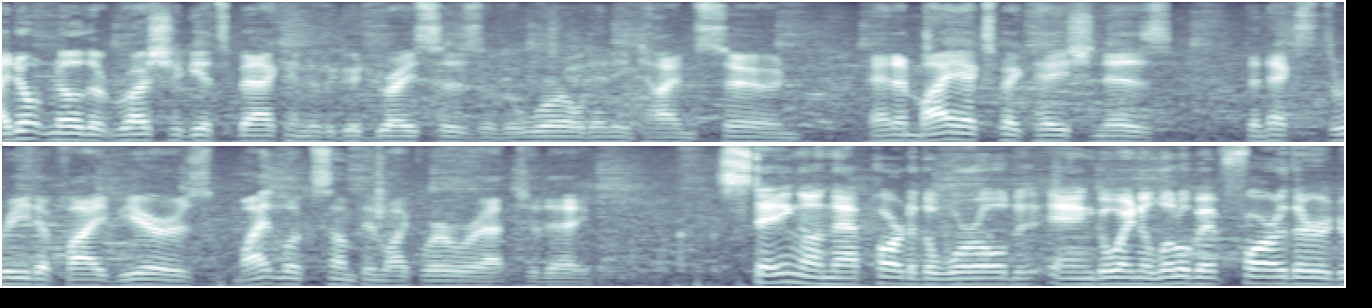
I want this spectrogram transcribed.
I don't know that Russia gets back into the good graces of the world anytime soon. And my expectation is the next three to five years might look something like where we're at today. Staying on that part of the world and going a little bit farther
